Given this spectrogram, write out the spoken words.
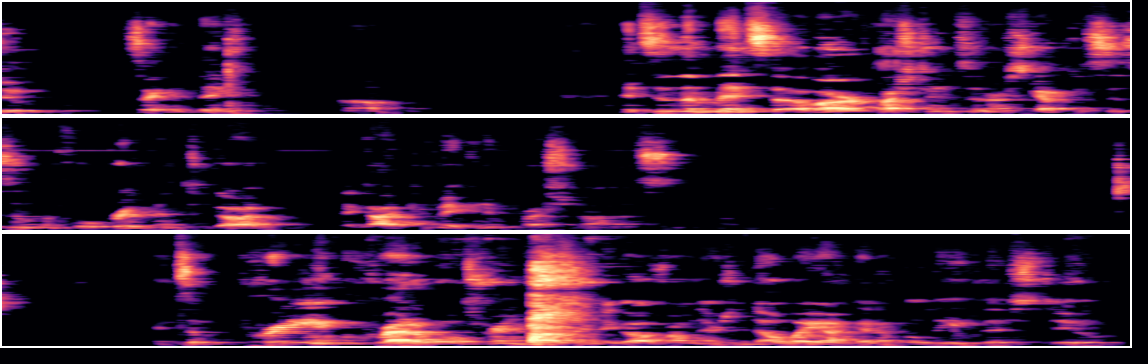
Two, second thing, um, it's in the midst of our questions and our skepticism, if we'll bring them to God, that God can make an impression on us. It's a pretty incredible transition to go from there's no way I'm going to believe this to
